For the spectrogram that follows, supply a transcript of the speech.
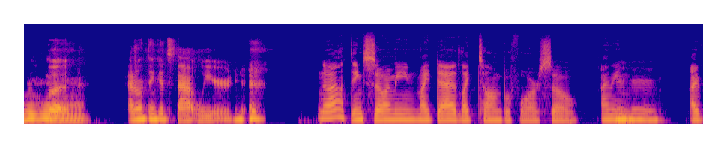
Mhm. I don't think it's that weird. No, I don't think so. I mean, my dad liked tongue before. So, I mean, Mhm. I've,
